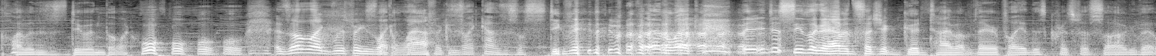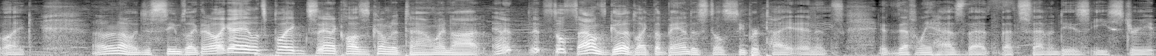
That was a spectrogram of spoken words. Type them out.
Clemons is doing the like ho ho ho ho. It sounds like Bruce Springsteen is like laughing because he's like, God, this is so stupid. but like, they- it just seems like they're having such a good time up there playing this Christmas song that like. I don't know. It just seems like they're like, hey, let's play Santa Claus is coming to town. Why not? And it, it still sounds good. Like the band is still super tight, and it's it definitely has that that '70s E Street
